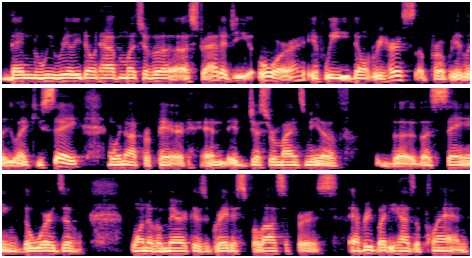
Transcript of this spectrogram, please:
then we really don't have much of a, a strategy. Or if we don't rehearse appropriately, like you say, we're not prepared. And it just reminds me of the the saying, the words of one of America's greatest philosophers. Everybody has a plan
